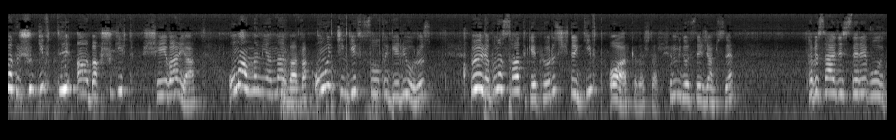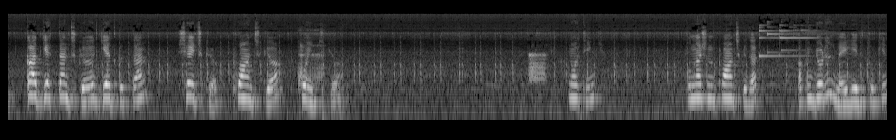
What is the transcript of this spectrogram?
bakın şu gifti, aa bak şu gift şey var ya. Onu anlamayanlar var. Bak onun için gift slot'a geliyoruz. Böyle buna sağ yapıyoruz. İşte gift o arkadaşlar. Şimdi göstereceğim size. Tabi sadece sizlere bu gadget'ten çıkıyor. Gadget'ten şey çıkıyor. Puan çıkıyor. Coin çıkıyor. Nothing. Bunlar şimdi puan çıkacak. Bakın gördünüz mü 57 token.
